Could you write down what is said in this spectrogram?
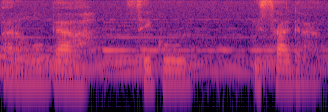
para um lugar seguro e sagrado.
